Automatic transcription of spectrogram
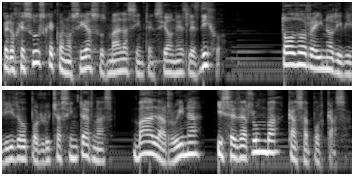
Pero Jesús, que conocía sus malas intenciones, les dijo, Todo reino dividido por luchas internas va a la ruina y se derrumba casa por casa.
